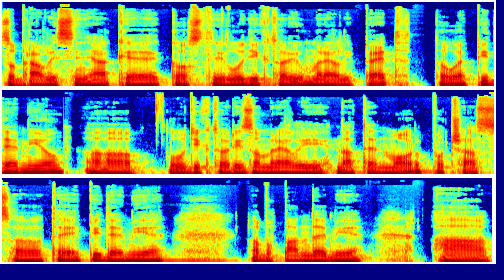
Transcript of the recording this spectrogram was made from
zobrali si nejaké kosty ľudí, ktorí umreli pred tou epidémiou a ľudí, ktorí zomreli na ten mor počas tej epidémie alebo pandémie. A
